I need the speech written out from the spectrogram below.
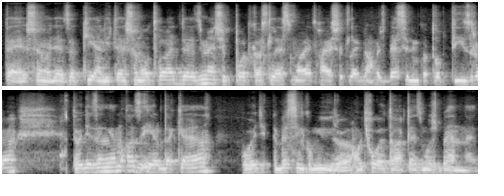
teljesen, hogy ez a kiállításon ott vagy, de ez másik podcast lesz majd, ha esetleg, hogy beszélünk a top 10-ről, de hogy ez engem az érdekel, hogy beszéljünk a műről, hogy hol tart ez most benned.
